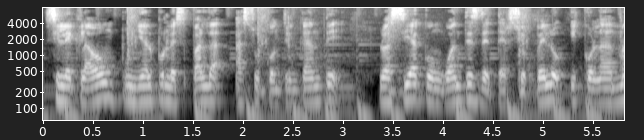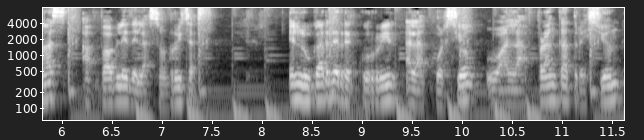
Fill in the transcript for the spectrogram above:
Si le clavaba un puñal por la espalda a su contrincante, lo hacía con guantes de terciopelo y con la más afable de las sonrisas. En lugar de recurrir a la coerción o a la franca traición,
